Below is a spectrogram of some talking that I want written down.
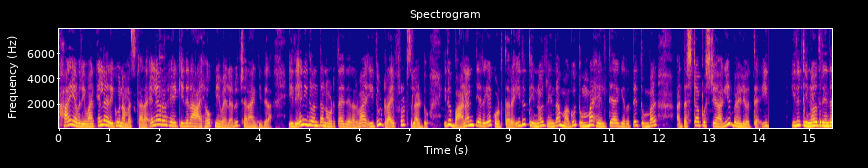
ಹಾಯ್ ಎವ್ರಿವನ್ ಎಲ್ಲರಿಗೂ ನಮಸ್ಕಾರ. ಎಲ್ಲರೂ ಹೇಗಿದ್ದೀರಾ? ಐ ಹೋಪ್ ನೀವೆಲ್ಲರೂ ಚೆನ್ನಾಗಿದ್ದೀರಾ. ಇದೇನಿದು ಅಂತ ನೋಡ್ತಾ ಇದ್ದೀರಲ್ವಾ? ಇದು ಡ್ರೈ ಫ್ರೂಟ್ಸ್ ಲಡ್ಡು. ಇದು ಬಾಣಂತಿಯರಿಗೆ ಕೊಡ್ತಾರೆ. ಇದು ತಿನ್ನೋದ್ರಿಂದ ಮಗು ತುಂಬ ಹೆಲ್ತಿ ಆಗಿರುತ್ತೆ, ತುಂಬ ದಷ್ಟಪುಷ್ಟಿಯಾಗಿ ಬೆಳೆಯುತ್ತೆ. ಇದು ತಿನ್ನೋದ್ರಿಂದ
